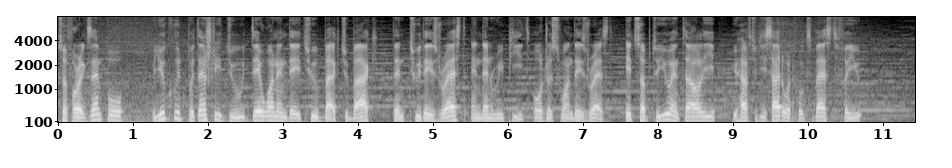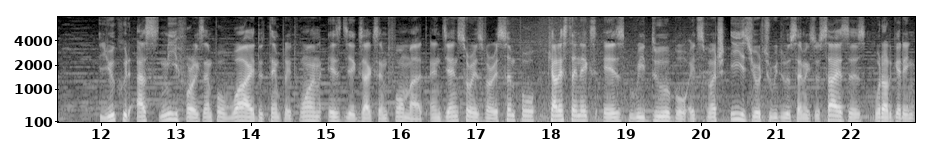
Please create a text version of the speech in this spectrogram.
So for example, you could potentially do day 1 and day 2 back to back, then 2 days rest and then repeat, or just 1 day's rest. It's up to you entirely, you have to decide what works best for you you could ask me, for example, why the template 1 is the exact same format, and the answer is very simple. Calisthenics is redoable. It's much easier to redo the same exercises without getting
